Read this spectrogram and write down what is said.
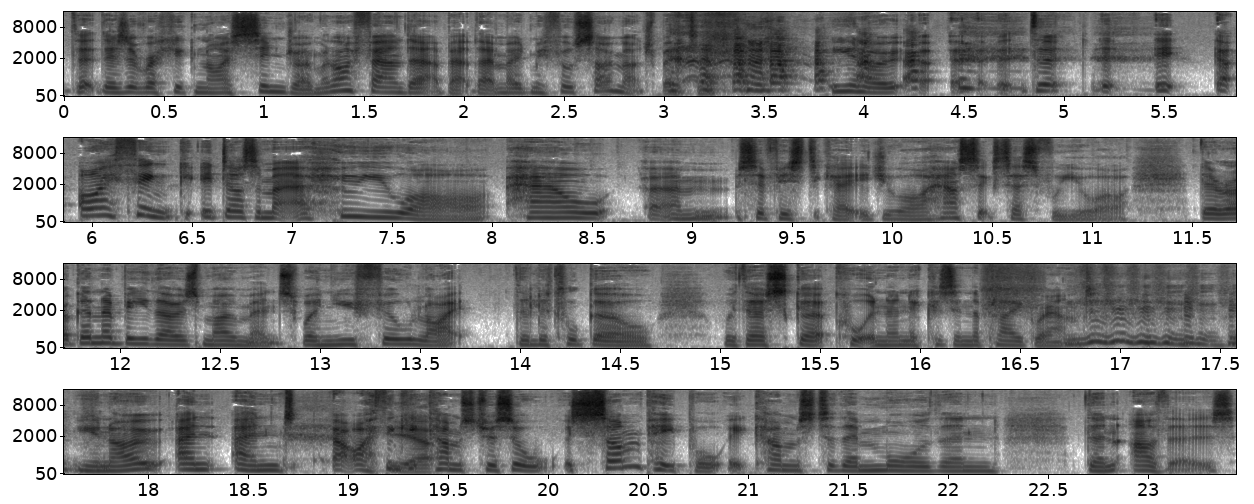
that there's a recognised syndrome. and I found out about that, it made me feel so much better. you know, uh, uh, that it, I think it doesn't matter who you are, how um, sophisticated you are, how successful you are. There are going to be those moments when you feel like the little girl with her skirt caught in her knickers in the playground, you know, and and I think Yeah. it comes to us all. Some people, it comes to them more than than others,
